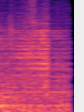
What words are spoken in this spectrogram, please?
Blade.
